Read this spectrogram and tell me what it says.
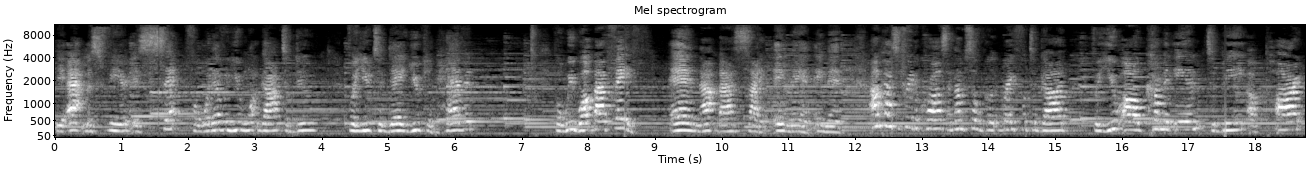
The atmosphere is set for whatever you want God to do for you today. You can have it. For we walk by faith and not by sight. Amen. Amen. I'm Pastor Frida Cross, and I'm so grateful to God for you all coming in to be a part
